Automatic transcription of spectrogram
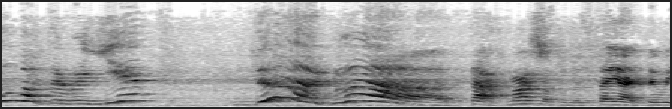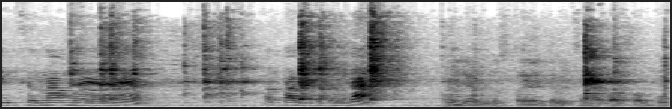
зуба в тебе є? Да, клас! Так, Маша буде стояти, дивитися на мене. Отак будемо, так? А я буду стояти дивитися на вас обох.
